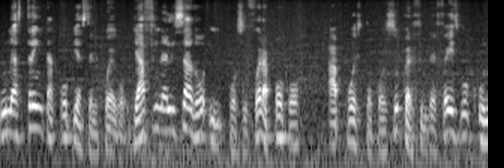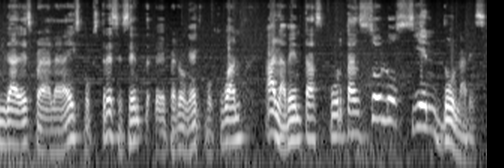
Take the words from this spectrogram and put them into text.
unas 30 copias del juego ya finalizado y por si fuera poco, ha puesto con su perfil de Facebook unidades para la Xbox 360, eh, perdón, Xbox One a la venta por tan solo 100 dólares.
